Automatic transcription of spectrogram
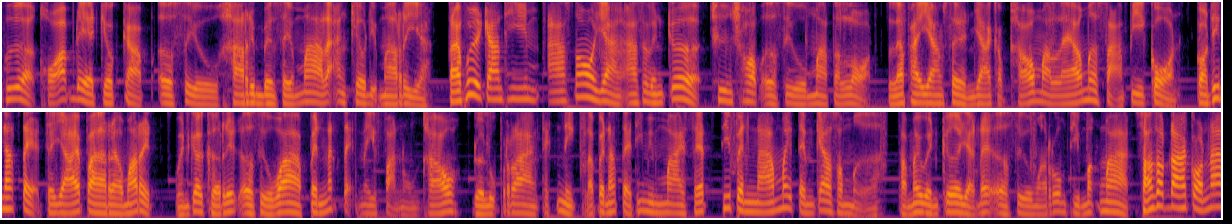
เพื่อขออัปเดตเกี่ยวกับเออร์ซิล คาริมเบนเซม่า และอังเคลดิมาเรีย แต่ผู้จัดการทีมอาร์เซนอลอย่างอาร์เซเวนเกอร์ชื่นชอบเออร์ซิลมาตลอด และพยายามเซ็นสัญญากับเขามาแล้วเมื่อ 3 ปีก่อน ก่อนที่นักเตะจะย้ายไปเรอัลมาดริดเวนเกอร์เคยเรียกเออร์ซิลว่าเป็นนักเตะในฝันของเขา โดยรูปร่างเทคนิค และเป็นนักเตะที่มีมายเซ็ตที่เป็นน้ำไม่เต็มแก้วเสมอทำให้เวนเกอร์อยากได้เออร์ซิลมาร่วมทีมมากๆสามสัปดาห์ก่อนหน้า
